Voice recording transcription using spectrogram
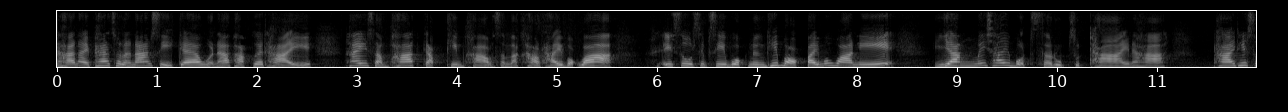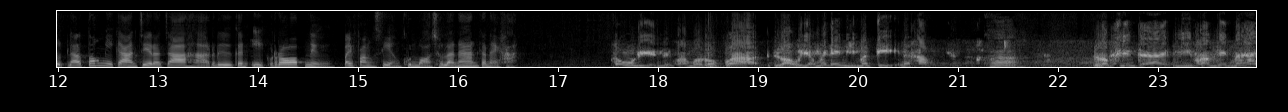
นะคะนายแพทย์ชลนานสีแก้วหัวหน้าพักเพื่อไทย ให้สัมภาษณ์กับทีมข่าวสำนักข่าวไทยบอกว่าไอ้สูตร 14 บวกหนึ่งที่บอกไปเมื่อวานนี้ ยังไม่ใช่บทสรุปสุดท้ายนะคะ ท้ายที่สุดแล้วต้องมีการเจรจาหารือกันอีกรอบหนึ่ง ไปฟังเสียงคุณหมอชลนานกันหน่อยค่ะ ต้องเรียนด้วยความเคารพว่าเรายังไม่ได้มีมตินะครับ ค่ะ เราเพียงแต่มีความเห็นมาให้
